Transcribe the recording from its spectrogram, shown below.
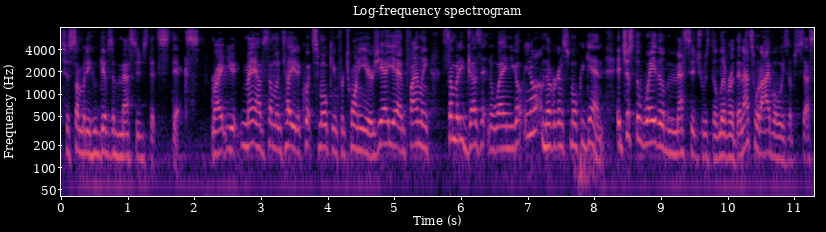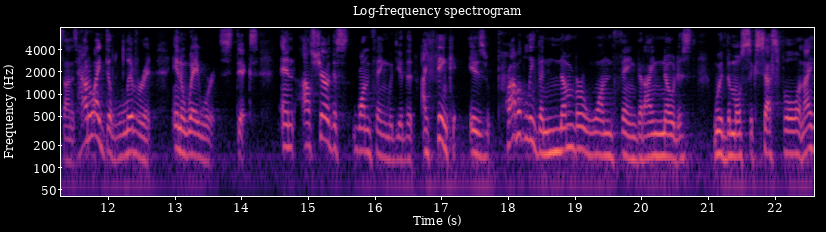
to somebody who gives a message that sticks, right? You may have someone tell you to quit smoking for 20 years. Yeah, yeah. And finally, somebody does it in a way and you go, you know, I'm never going to smoke again. It's just the way the message was delivered. And that's what I've always obsessed on is how do I deliver it in a way where it sticks? And I'll share this one thing with you that I think is probably the number one thing that I noticed with the most successful, and I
